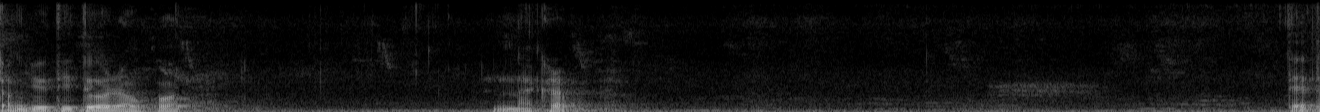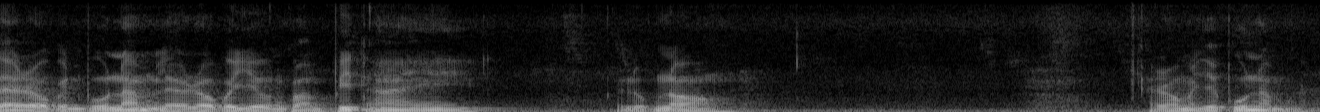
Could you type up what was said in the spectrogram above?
ต้องอยู่ที่ตัวเราก่อนนะครับ แต่ถ้าเราเป็นผู้นำแล้วเราไปโยนความผิดให้ลูกน้อง เราไม่ใช่ผู้นำครับ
